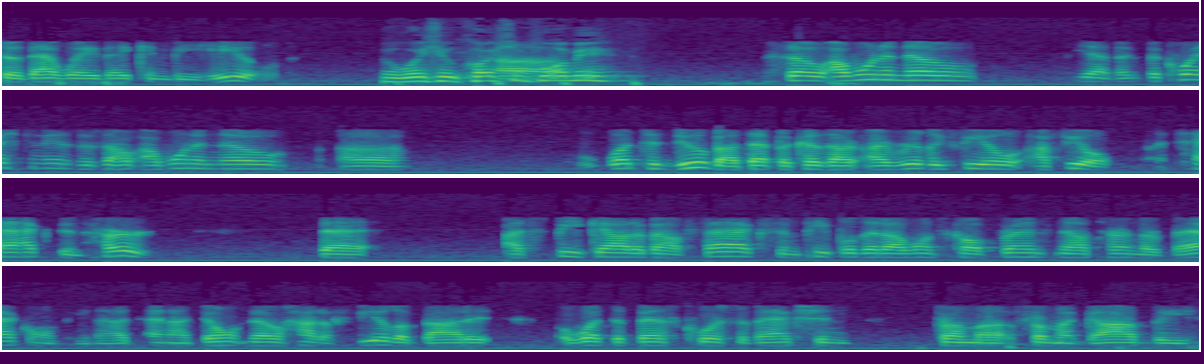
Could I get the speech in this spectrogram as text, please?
so that way they can be healed. So what's your question Uh, for me? So I want to know. Yeah, the, the question is, is I, I want to know uh, what to do about that because I, I really feel I feel attacked and hurt that I speak out about facts and people that I once called friends now turn their back on me, and I, and I don't know how to feel about it or what the best course of action from a from a godly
